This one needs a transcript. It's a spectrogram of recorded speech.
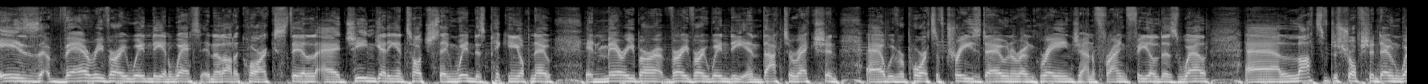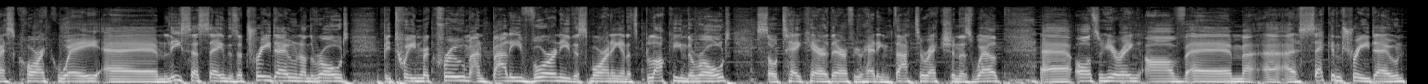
is very, very windy and wet in a lot of Cork still. Uh, Jean getting in touch saying wind is picking up now in Maryborough. Very, very windy in that direction. Uh, we've reports of trees down around Grange and Frankfield as well. Uh, lots of disruption down West Cork way. Um, Lisa saying there's a tree down on the road between Macroom and Ballyvourney this morning and it's blocking the road. So take care there if you're heading that direction as well. Uh, also hearing of um, a, a second tree down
